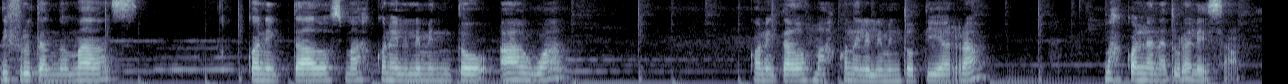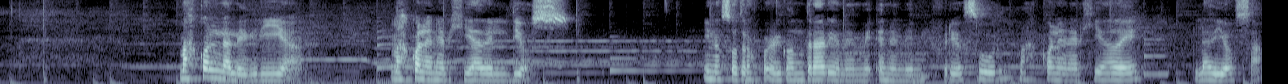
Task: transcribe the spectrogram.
disfrutando más, conectados más con el elemento agua, conectados más con el elemento tierra, más con la naturaleza, más con la alegría, más con la energía del Dios. Y nosotros, por el contrario, en el, hemisferio sur, más con la energía de la diosa,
